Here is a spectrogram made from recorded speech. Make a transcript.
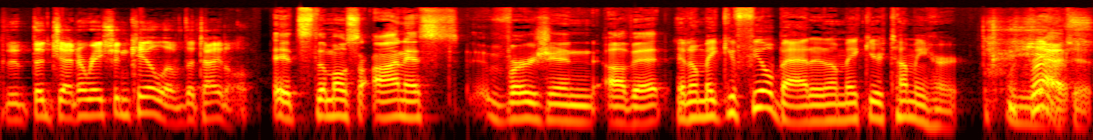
the, the generation kill of the title. It's the most honest version of it. It'll make you feel bad. It'll make your tummy hurt when you watch it.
